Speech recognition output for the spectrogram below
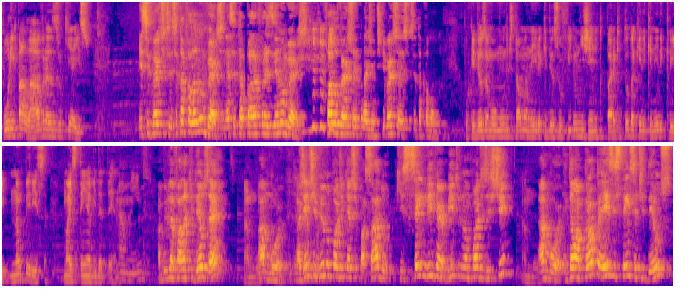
pôr em palavras o que é isso. Esse verso, você está falando um verso, né? Você está parafraseando um verso. Fala o verso aí pra gente. Que verso é esse que você está falando? Porque Deus amou o mundo de tal maneira que deu seu Filho unigênito para que todo aquele que nele crê não pereça, mas tenha a vida eterna. Amém. A Bíblia fala que Deus é Amor. amor. Deus A é gente amor. viu no podcast passado que sem livre-arbítrio não pode existir Amor. amor. Então a própria existência de Deus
